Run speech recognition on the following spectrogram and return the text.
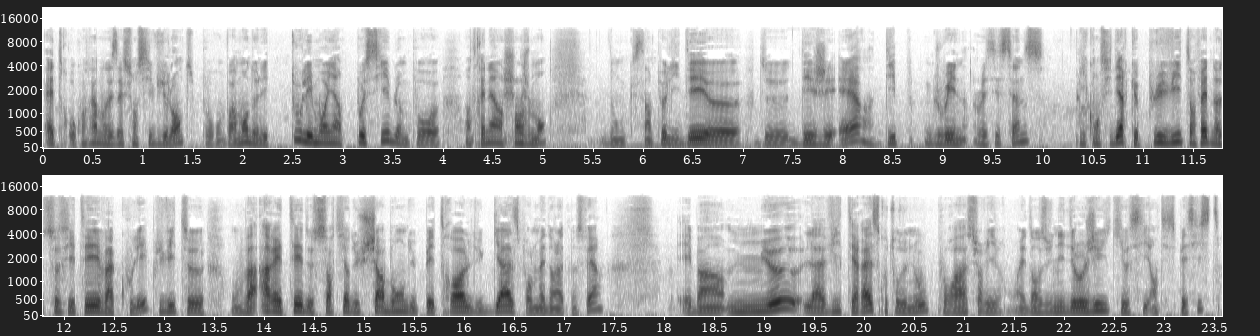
être au contraire dans des actions si violentes pour vraiment donner tous les moyens possibles pour euh, entraîner un changement. Donc c'est un peu l'idée euh, de DGR, Deep Green Resistance, qui considère que plus vite en fait notre société va couler, plus vite on va arrêter de sortir du charbon, du pétrole, du gaz pour le mettre dans l'atmosphère, et ben mieux la vie terrestre autour de nous pourra survivre. On est dans une idéologie qui est aussi antispéciste.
